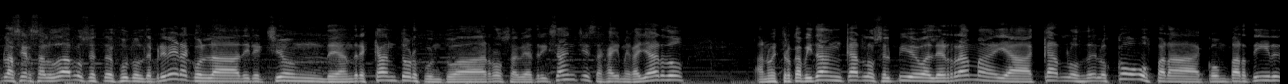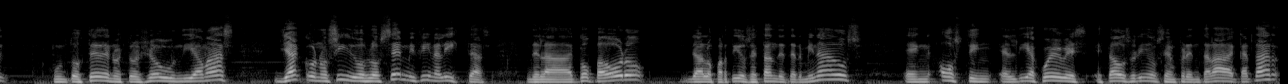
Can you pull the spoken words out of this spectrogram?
Placer saludarlos. Esto es Fútbol de Primera con la dirección de Andrés Cantor junto a Rosa Beatriz Sánchez, a Jaime Gallardo, a nuestro capitán Carlos El Pibe Valderrama y a Carlos de los Cobos para compartir junto a ustedes nuestro show un día más. Ya conocidos los semifinalistas de la Copa Oro, ya los partidos están determinados. En Austin el día jueves Estados Unidos se enfrentará a Qatar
